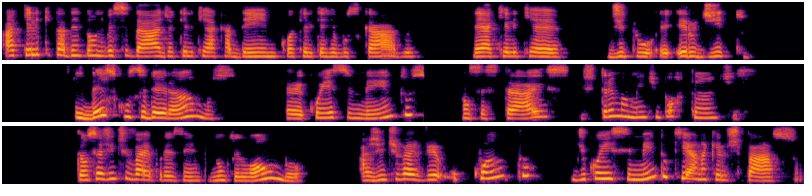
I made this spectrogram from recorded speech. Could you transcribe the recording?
aquele que está dentro da universidade, aquele que é acadêmico, aquele que é rebuscado, né, aquele que é dito erudito. E desconsideramos é, conhecimentos ancestrais extremamente importantes. Então, se a gente vai, por exemplo, num quilombo, a gente vai ver o quanto de conhecimento que há naquele espaço,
